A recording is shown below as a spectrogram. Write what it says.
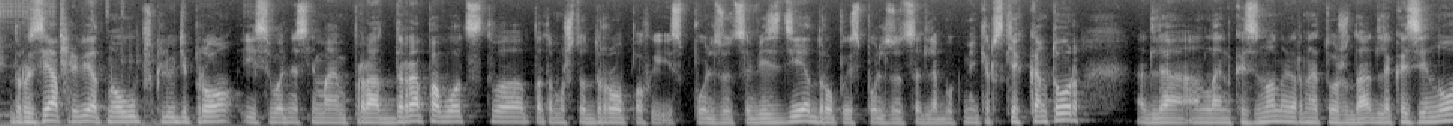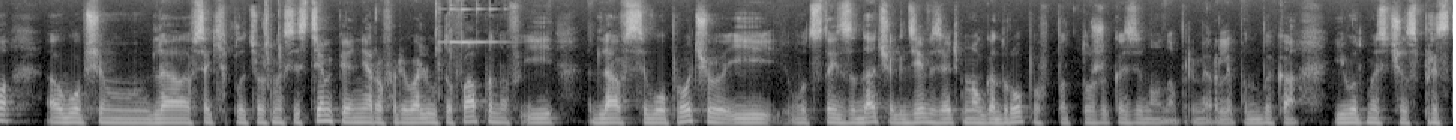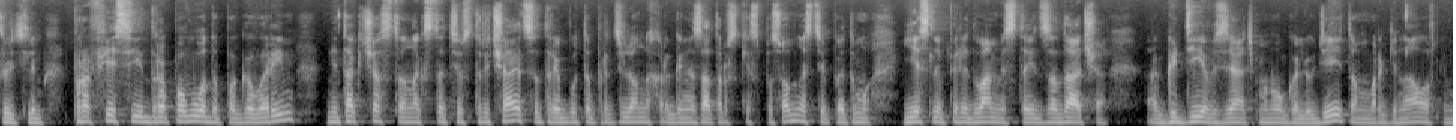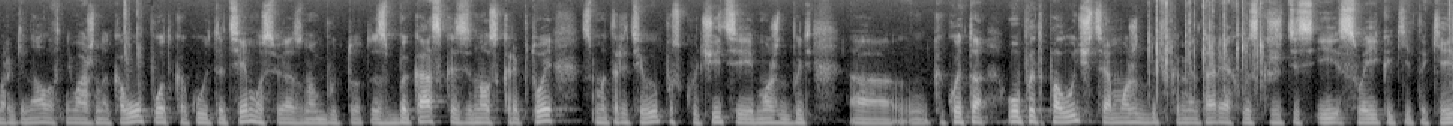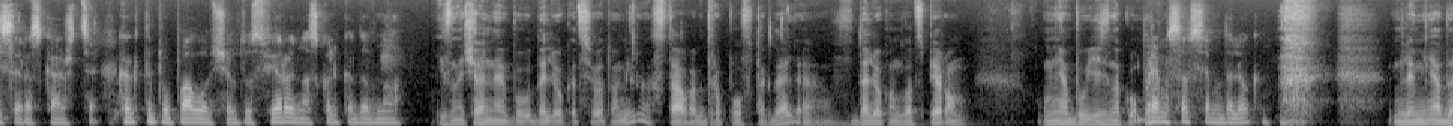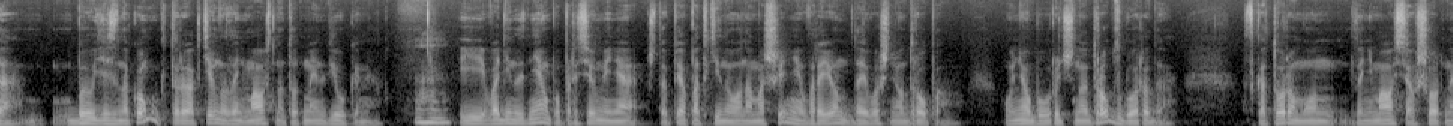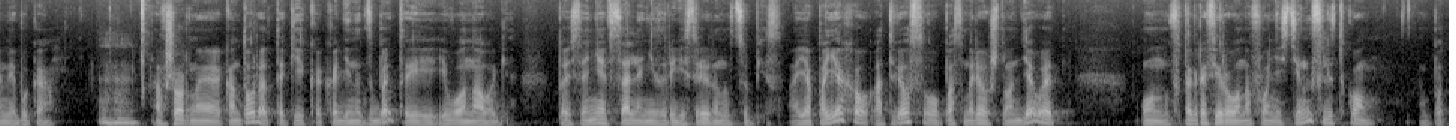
Друзья, привет! Новый выпуск Люди Про. И сегодня снимаем про дроповодство, потому что дропы используются везде. Дропы используются для букмекерских контор, для онлайн-казино, наверное, тоже, да, для казино, э, в общем, для всяких платежных систем, пионеров, револютов, аппенов и для всего прочего. И вот стоит задача, где взять много дропов под тоже казино, например, или под БК. И вот мы сейчас с представителем профессии дроповода поговорим. Не так часто она, кстати, встречается, требует определенных организаторских способностей, поэтому если перед вами стоит задача, где взять много людей, там маргиналов, не маргиналов, неважно кого, под какую-то тему связанную, будь то с БК, с казино, с криптой, смотрите выпуск, учите, и, может быть, а, какой-то опыт получите, а может быть, в комментариях выскажетесь и свои какие-то кейсы расскажете. Как ты попал вообще в эту сферу и насколько давно? Изначально я был далек от всего этого мира, ставок, дропов и так далее. В далеком 21-м у меня был есть знакомый. Прямо совсем далеком? Для меня, да. Был есть знакомый, который активно занимался на тот момент вилками. Uh-huh. И в один из дней он попросил меня, чтобы я подкинул его на машине в район до егошнего дропа. У него был ручной дроп с города, с которым он занимался офшорными БК. Uh-huh. Офшорные конторы, такие как 1xbet и его аналоги. То есть они официально не зарегистрированы в ЦУПИС. А я поехал, отвез его, посмотрел, что он делает. Он фотографировал на фоне стены с листком.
